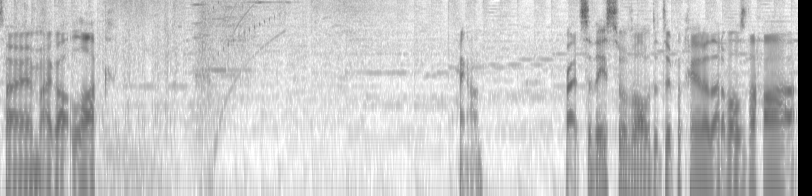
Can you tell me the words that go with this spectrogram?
Tome, I got Luck. Hang on. Right, so these two evolve the Duplicator, that evolves the Heart.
